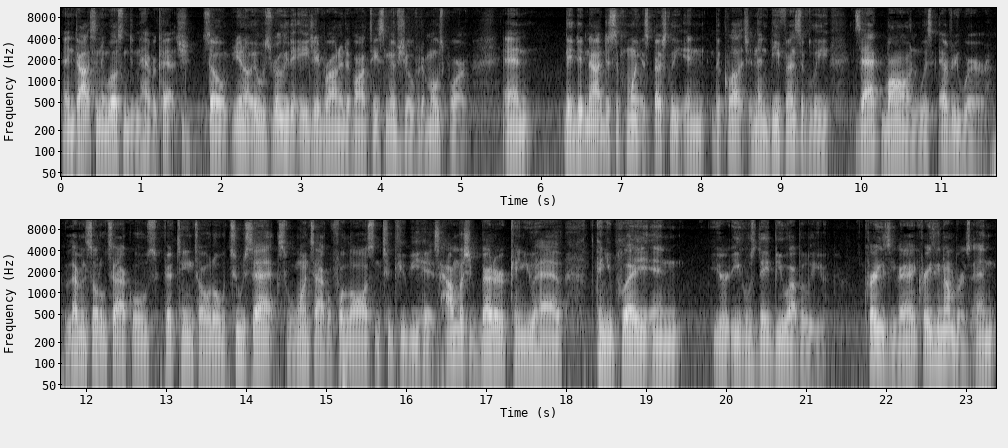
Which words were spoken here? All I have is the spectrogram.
and Dotson and Wilson didn't have a catch. So, you know, it was really the A.J. Brown and DeVonta Smith show for the most part. And they did not disappoint, especially in the clutch. And then defensively, Zack Baun was everywhere. 11 total tackles, 15 total, two sacks, one tackle for loss, and two QB hits. How much better can you have, can you play in your Eagles debut, I believe? Crazy, man. Crazy numbers. And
